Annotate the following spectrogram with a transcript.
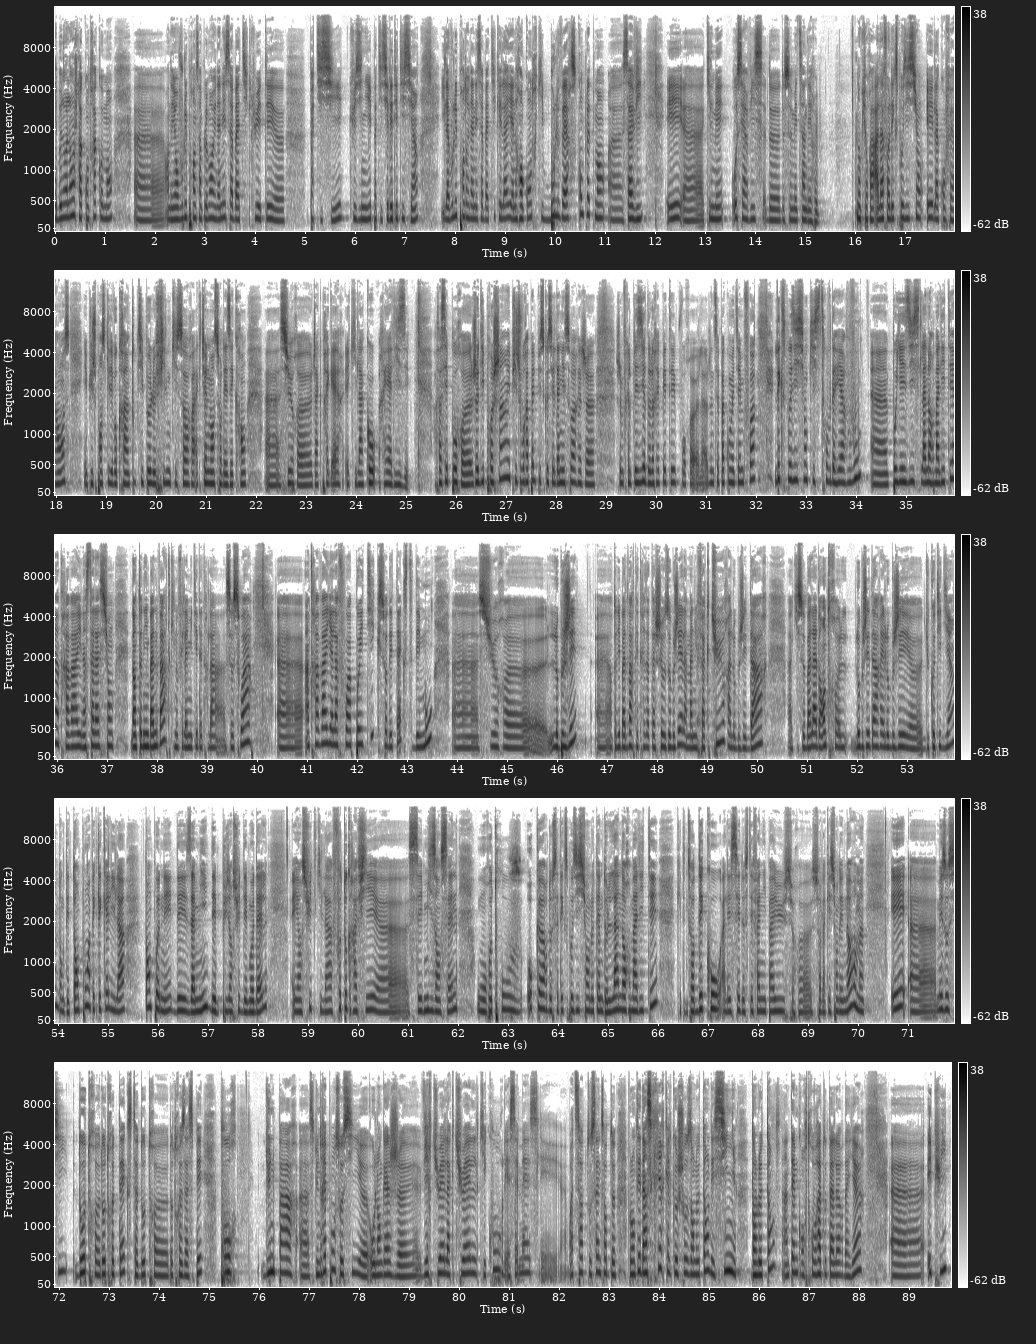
Et Benoît Lange racontera comment, euh, en ayant voulu prendre simplement une année sabbatique, lui était euh, pâtissier, cuisinier, pâtissier, diététicien. Il a voulu prendre une année sabbatique et là, il y a une rencontre qui bouleverse complètement euh, sa vie et qu'il met au service de, ce médecin des rues. Donc il y aura à la fois l'exposition et la conférence, et puis je pense qu'il évoquera un tout petit peu le film qui sort actuellement sur les écrans euh, sur euh, Jacques et qu'il a co-réalisé. Alors ça c'est pour euh, jeudi prochain, et puis je vous rappelle, puisque c'est le dernier soir et je, je me ferai le plaisir de le répéter pour la, je ne sais pas combien fois, l'exposition qui se trouve derrière vous, Poésis, la normalité, un travail, une installation d'Anthony Banvart qui nous fait l'amitié d'être là ce soir, un travail à la fois poétique sur des textes, des mots, sur l'objet. Euh, Anthony Badvart est très attaché aux objets, à la manufacture, à l'objet d'art, euh, qui se balade entre l'objet d'art et l'objet euh, du quotidien, donc des tampons avec lesquels il a tamponné des amis, puis ensuite des modèles, et ensuite qu'il a photographié ces mises en scène, où on retrouve au cœur de cette exposition le thème de l'anormalité, qui est une sorte d'écho à l'essai de Stéphanie Pahu sur, sur la question des normes, et, mais aussi d'autres textes, d'autres aspects pour d'une part, euh, c'est une réponse aussi euh, au langage euh, virtuel actuel qui est court, les SMS, les WhatsApp, tout ça, une sorte de volonté d'inscrire quelque chose dans le temps, des signes dans le temps. C'est un thème qu'on retrouvera tout à l'heure d'ailleurs. et puis,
